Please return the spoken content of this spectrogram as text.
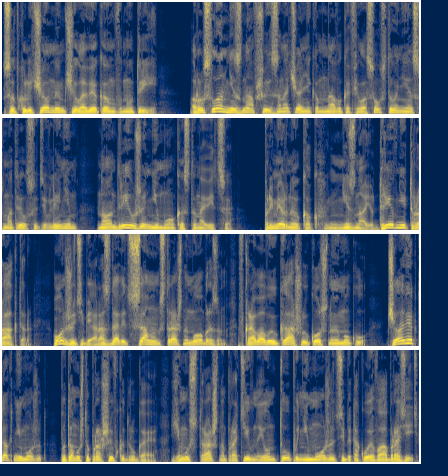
с отключенным человеком внутри». Руслан, не знавший за начальником навыка философствования, смотрел с удивлением, но Андрей уже не мог остановиться. «Примерно как, не знаю, древний трактор. Он же тебя раздавит самым страшным образом, в кровавую кашу и костную муку. Человек так не может, потому что прошивка другая. Ему страшно, противно, и он тупо не может себе такое вообразить,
